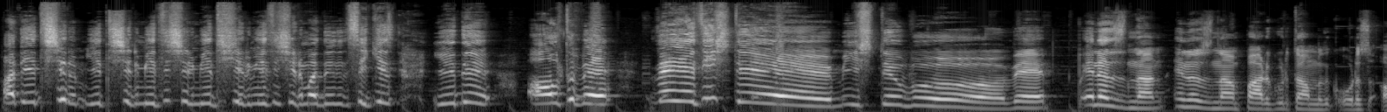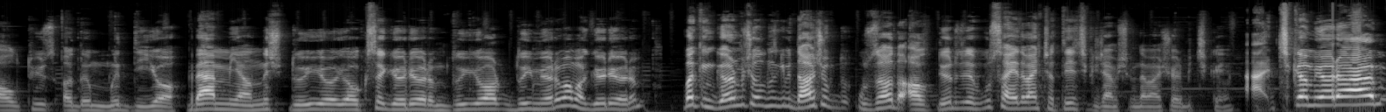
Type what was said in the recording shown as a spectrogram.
Hadi yetişirim. Yetişirim. Yetişirim. Yetişirim. Yetişirim. Hadi 8, 7, 6 ve ve yetiştim. İşte bu. Ve en azından en azından parkur tamamladık. Orası 600 adım mı diyor. Ben mi yanlış duyuyor yoksa görüyorum. Duyuyor, duymuyorum ama görüyorum. Bakın görmüş olduğunuz gibi daha çok uzağa da atlıyoruz ve bu sayede ben çatıya çıkacağım şimdi hemen şöyle bir çıkayım. Aa, çıkamıyorum.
